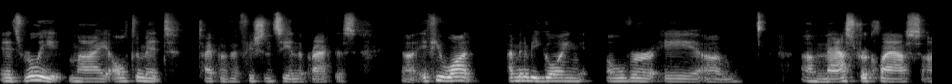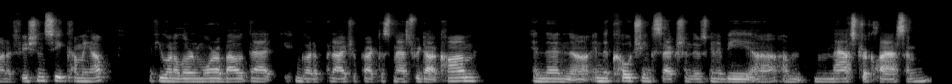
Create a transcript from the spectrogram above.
and it's really my ultimate type of efficiency in the practice. Uh, if you want, I'm going to be going over a, um, a master class on efficiency coming up. If you want to learn more about that, you can go to podiatrypracticemastery.com. And then uh, in the coaching section, there's going to be a, a master class. I'm,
